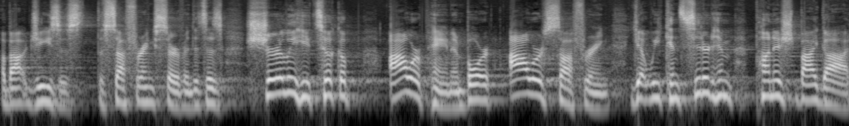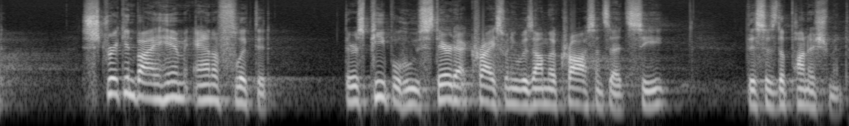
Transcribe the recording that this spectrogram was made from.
about Jesus, the suffering servant. It says, Surely he took up our pain and bore our suffering, yet we considered him punished by God, stricken by him and afflicted. There's people who stared at Christ when he was on the cross and said, See, this is the punishment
